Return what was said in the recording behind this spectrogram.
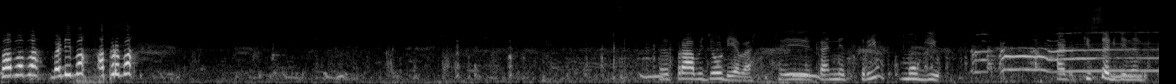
പാ പാ പാ ബടി പാ അപ്പുറം പാ പ്രാവ് ജോഡിയവ. ഈ കന്യശ്രീയും മുഖിയും. കിസ് അടിക്കുന്നുണ്ട്.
